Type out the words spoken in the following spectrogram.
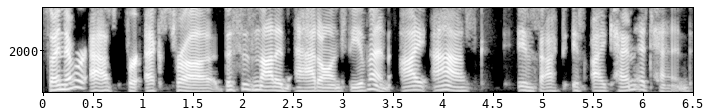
So I never ask for extra. This is not an add on to the event. I ask, in fact, if I can attend.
